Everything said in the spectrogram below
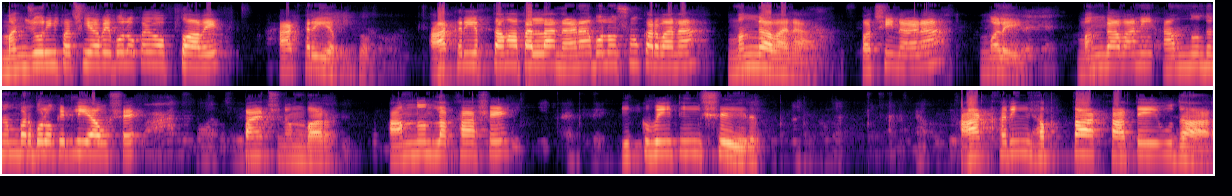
મંજૂરી પછી હવે બોલો કયો હપ્તો આવે? આખરી હપ્તો. આખરી હપ્તામાં પહેલા નાણાં બોલો, શું કરવાના? મંગાવાના. પછી નાણાં મળે. મંગાવાની આમ નોંધ નંબર બોલો, કેટલી આવશે? પાંચ નંબર. આમ નોંધ લખાશે. ઇક્વિટી શેર આખરી હપ્તા ખાતે ઉધાર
